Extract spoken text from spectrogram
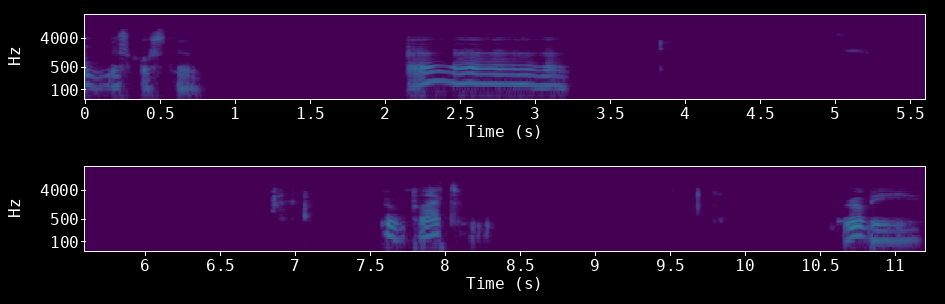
Ooh, mythical stone. Uh, ooh, platinum. Ruby.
